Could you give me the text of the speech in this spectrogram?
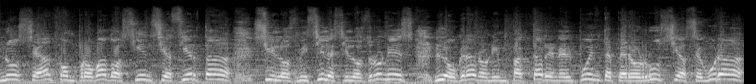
no se ha comprobado a ciencia cierta si los misiles y los drones lograron impactar en el puente, pero Rusia asegura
